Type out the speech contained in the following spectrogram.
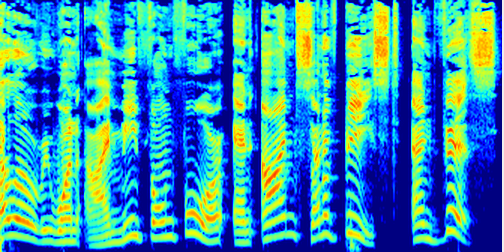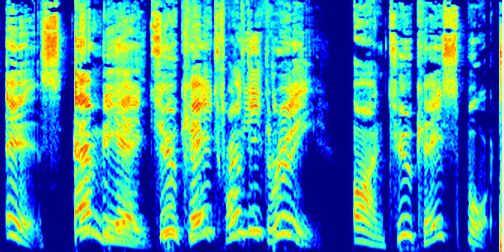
Hello, everyone. I'm MePhone4, and I'm Son of Beast, and this is NBA 2K23 on 2K Sports.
